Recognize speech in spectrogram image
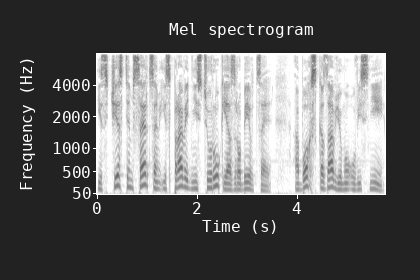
і з чистим серцем і з рук я зробив це. А Бог сказав йому у вісні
